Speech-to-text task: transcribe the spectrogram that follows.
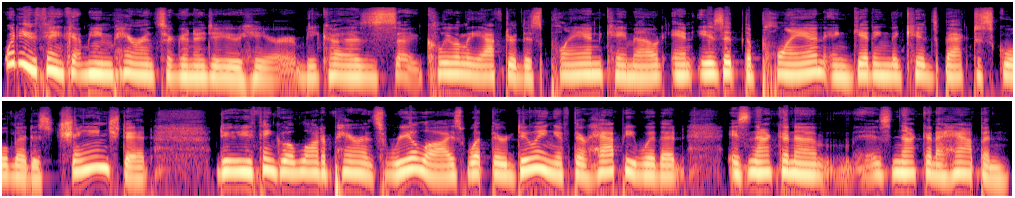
What do you think? I mean, parents are going to do here because uh, clearly, after this plan came out, and is it the plan in getting the kids back to school that has changed it? Do you think a lot of parents realize what they're doing if they're happy with it is not going to is not going to happen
